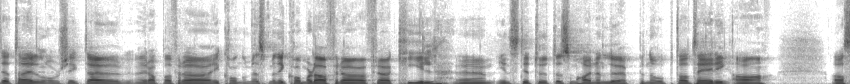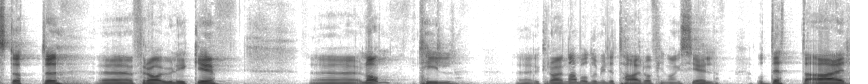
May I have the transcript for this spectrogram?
Dette er en oversikt jeg rappa fra Economist, men de kommer da fra, fra Kiel-instituttet, som har en løpende oppdatering av, av støtte eh, fra ulike eh, land til eh, Ukraina, både militær og finansiell. Og dette er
